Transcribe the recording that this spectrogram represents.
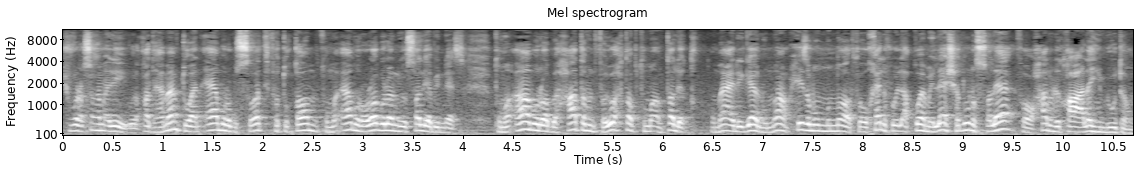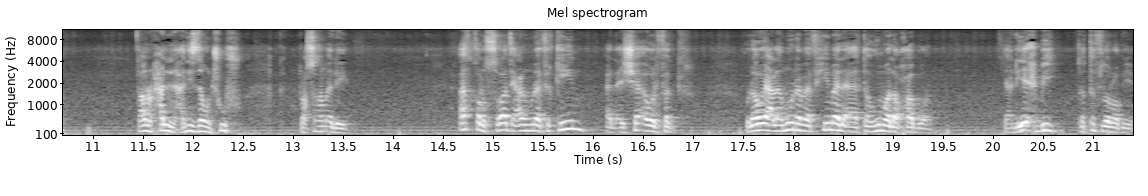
شوفوا الرسول صلى الله عليه وسلم قال إيه؟ ولقد هممت أن آمر بالصلاة فتقام ثم آمر رجلا يصلي بالناس ثم آمر بحاطب فيحطب ثم أنطلق ومعي رجال معهم حزم من نار فاخالف إلى أقوام لا يشهدون الصلاة فاحرق عليهم بيوتهم. تعالوا نحلل الحديث ده ونشوف الرسول صلى الله عليه وسلم قال إيه؟ أثقل الصلاة على المنافقين العشاء والفجر ولو يعلمون ما فيهما لاتوهما لو حبوا يعني يحبي كطفل ربيع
